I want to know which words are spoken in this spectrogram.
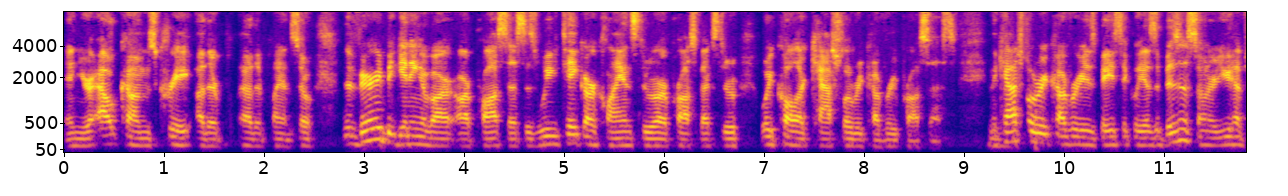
and your outcomes create other other plans. So the very beginning of our, our process is we take our clients through our prospects through what we call our cash flow recovery process. And the cash flow recovery is basically as a business owner, you have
